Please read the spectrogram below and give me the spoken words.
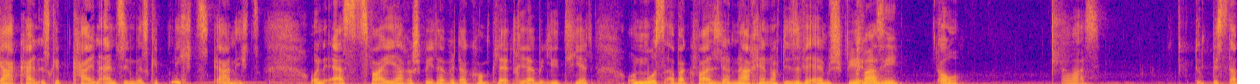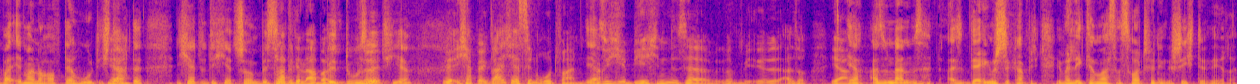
gar kein, es gibt keinen einzigen, es gibt nichts, gar nichts. Und erst zwei Jahre später wird er komplett rehabilitiert und muss aber quasi dann nachher noch diese WM spielen. Quasi. Oh, da war's. Du bist aber immer noch auf der Hut. Ich Ja. dachte, ich hätte dich jetzt schon ein bisschen gelabert. beduselt Nö. hier. Ja, ich habe ja gleich erst den Rotwein. Ja. Also hier Bierchen, das ist ja, also ja. Ja, also dann, also der englische Kapitän, überleg dir mal, was das heute für eine Geschichte wäre.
